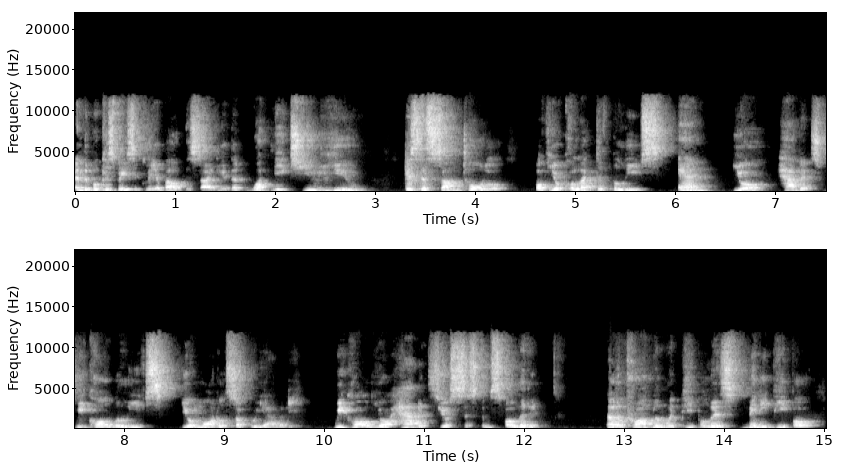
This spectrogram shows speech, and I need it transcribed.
And the book is basically about this idea that what makes you you is the sum total of your collective beliefs and your habits. We call beliefs your models of reality. We call your habits your systems for living. Now, the problem with people is many people,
